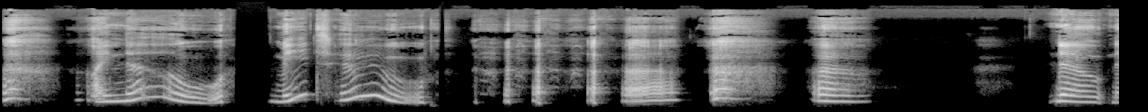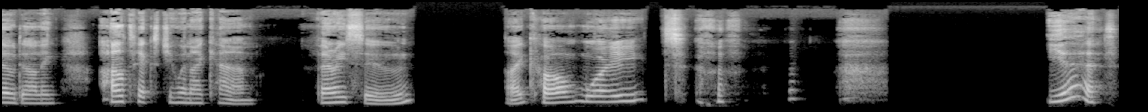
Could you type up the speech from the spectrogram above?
I know. Me too. uh, no, no, darling. I'll text you when I can. Very soon. I can't wait. yes,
